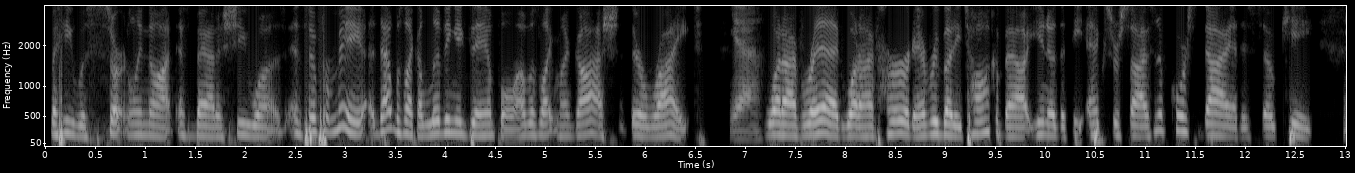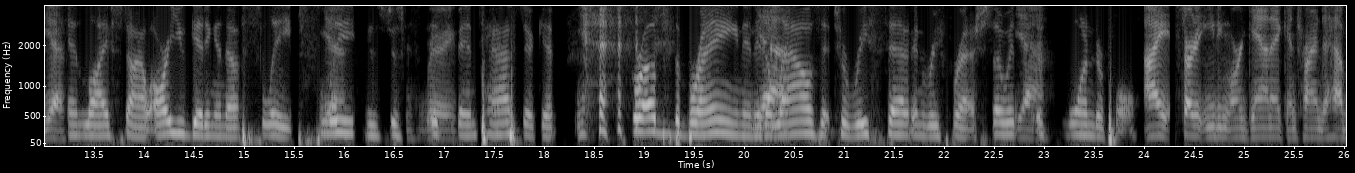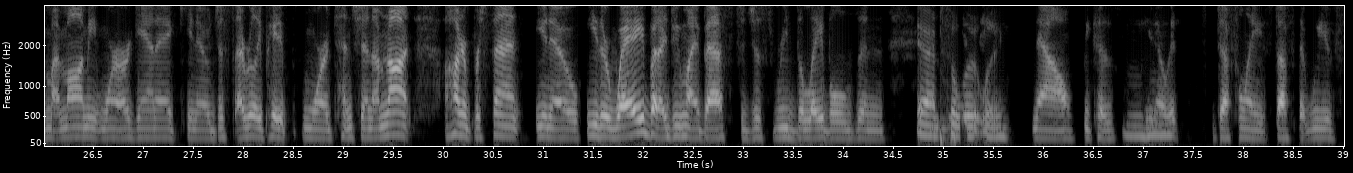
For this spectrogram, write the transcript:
but he was certainly not as bad as she was. And so for me, that was like a living example. I was like, "My gosh, they're right." Yeah. What I've read, what I've heard everybody talk about, you know, that the exercise and of course diet is so key Yes. and lifestyle. Are you getting enough sleep? Sleep Yes. is just It's it's fantastic. It scrubs the brain and it allows it to reset and refresh. So it's Yeah. it's wonderful. I started eating organic and trying to have my mom eat more organic, you know, just I really paid more attention. I'm not 100%, you know, either way, but I do my best to just read the labels and and Absolutely. things now because, you know, Mhm. it's definitely stuff that we've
